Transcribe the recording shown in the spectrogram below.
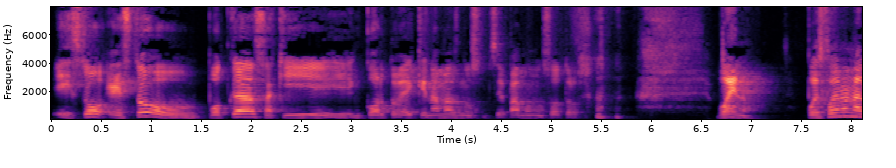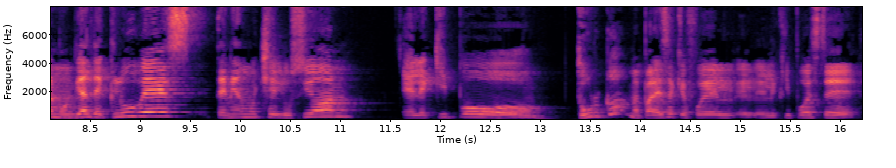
Esto, esto, podcast aquí en corto, ¿eh? que nada más nos sepamos nosotros. bueno, pues fueron al Mundial de Clubes, tenían mucha ilusión. El equipo turco, me parece que fue el equipo este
